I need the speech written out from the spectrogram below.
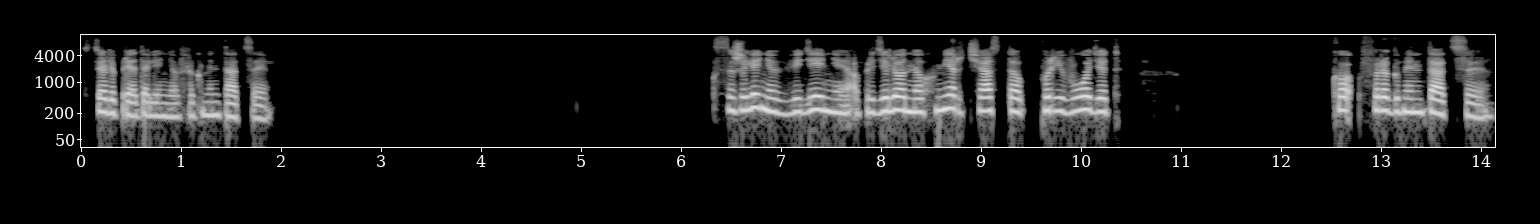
с целью преодоления фрагментации. К сожалению, введение определенных мер часто приводит к фрагментации.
